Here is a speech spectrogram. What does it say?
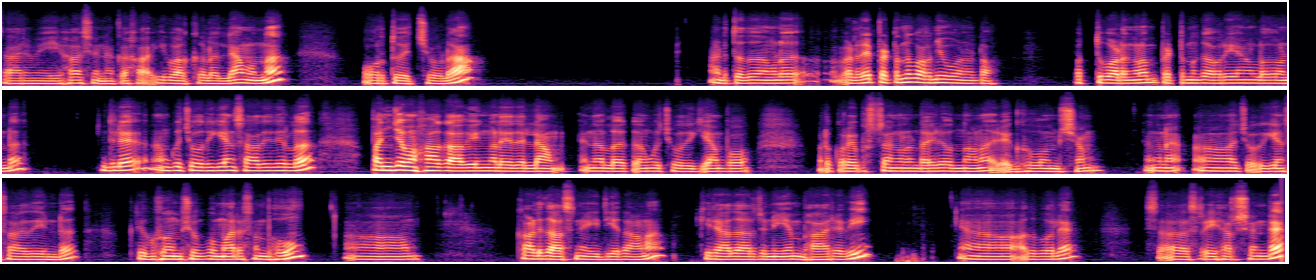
സാരമേയ ശുനകഹ ഈ വാക്കുകളെല്ലാം ഒന്ന് ഓർത്തു വെച്ചോളുക. അടുത്തത് നമ്മൾ വളരെ പെട്ടെന്ന് പറഞ്ഞു പോകണം കേട്ടോ. പത്ത് പടങ്ങളും പെട്ടെന്ന് കവർ ചെയ്യാനുള്ളതുകൊണ്ട് ഇതിൽ നമുക്ക് ചോദിക്കാൻ സാധ്യതയുള്ള പഞ്ചമഹാകാവ്യങ്ങൾ ഏതെല്ലാം എന്നുള്ളതൊക്കെ നമുക്ക് ചോദിക്കാം. അപ്പോൾ ഇവിടെ കുറേ പുസ്തകങ്ങളുണ്ട് അതിൽ ഒന്നാണ് രഘുവംശം. അങ്ങനെ ചോദിക്കാൻ സാധ്യതയുണ്ട്. രഘുവംശവും കുമാരസംഭവവും കാളിദാസൻ എഴുതിയതാണ്. കിരാതാർജുനീയം ഭാരവി അതുപോലെ ശ്രീഹർഷന്റെ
